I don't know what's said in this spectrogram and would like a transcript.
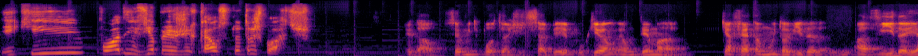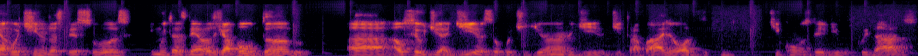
e que podem vir a prejudicar o setor de transportes. Legal, isso é muito importante de saber, porque é um, é tema que afeta muito a vida, a vida e a rotina das pessoas, e muitas delas já voltando ao seu dia a dia, ao seu cotidiano de, de trabalho, óbvio que, que com os devidos cuidados,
